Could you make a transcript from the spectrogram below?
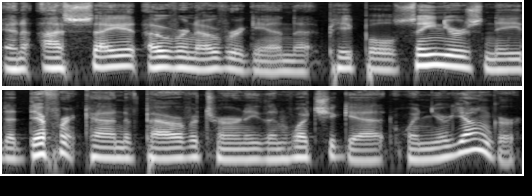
And I say it over and over again that people, seniors need a different kind of power of attorney than what you get when you're younger.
